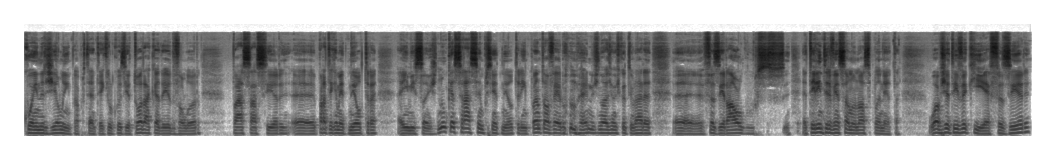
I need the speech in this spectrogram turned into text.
com energia limpa. Portanto, é aquilo que eu dizia, toda a cadeia de valor passa a ser uh, praticamente neutra a emissões. Nunca será 100% neutra. Enquanto houver humanos, nós vamos continuar a, a fazer algo, a ter intervenção no nosso planeta. O objetivo aqui é fazer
